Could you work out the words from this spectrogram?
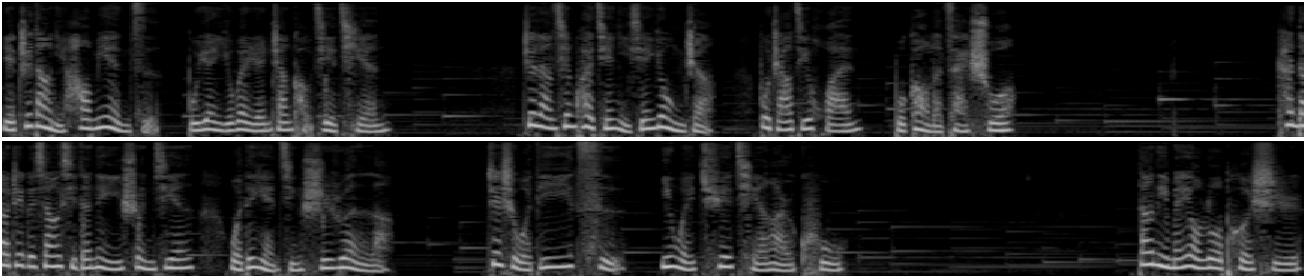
也知道你好面子，不愿意问人张口借钱。”这两千块钱你先用着，不着急还，不够了再说。看到这个消息的那一瞬间，我的眼睛湿润了，这是我第一次因为缺钱而哭。当你没有落魄时，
